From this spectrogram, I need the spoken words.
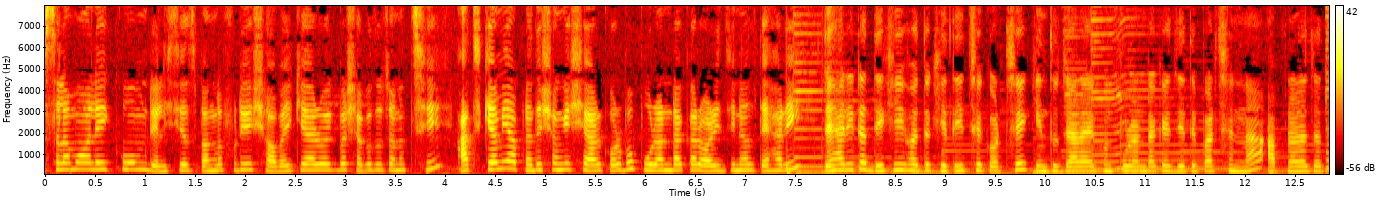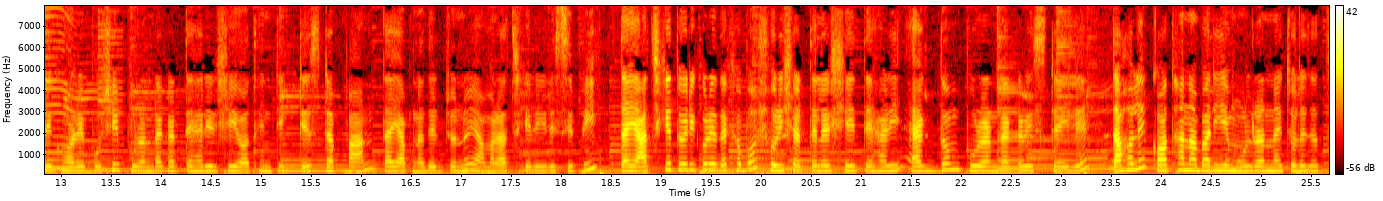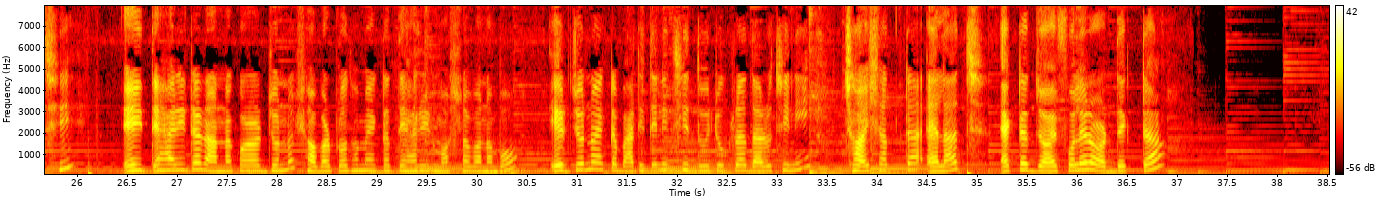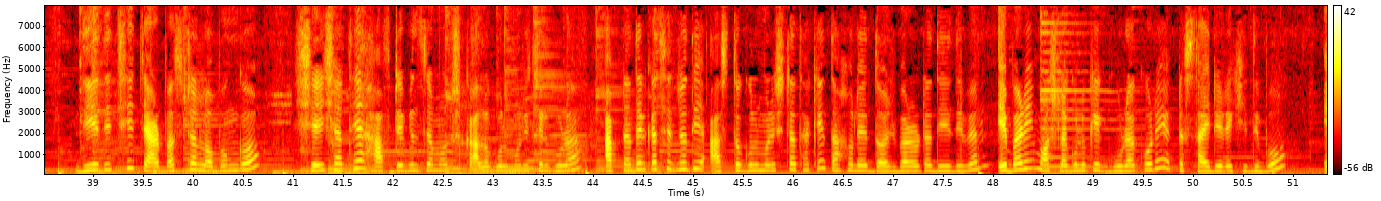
আসসালামু আলাইকুম ডেলিসিয়াস বাংলা ফুডে সবাইকে আরও একবার স্বাগত জানাচ্ছি। আজকে আমি আপনাদের সঙ্গে শেয়ার করব পুরান ঢাকার অরিজিনাল তেহারি। তেহারিটা দেখেই হয়তো খেতে ইচ্ছে করছে, কিন্তু যারা এখন পুরান ঢাকায় যেতে পারছেন না, আপনারা যাতে ঘরে বসেই পুরান ঢাকার তেহারির সেই অথেন্টিক টেস্টটা পান, তাই আপনাদের জন্যই আমার আজকের এই রেসিপি তাই আজকে তৈরি করে দেখাবো সরিষার তেলের সেই তেহারি একদম পুরান ঢাকার স্টাইলে তাহলে কথা না বাড়িয়ে মূল রান্নায় চলে যাচ্ছি। এই তেহারিটা রান্না করার জন্য সবার প্রথমে একটা তেহারির মশলা বানাবো। এর জন্য একটা বাটিতে নিচ্ছি দুই টুকরা দারুচিনি, ছয় সাতটা এলাচ, একটা জয়ফলের অর্ধেকটা। দিয়ে দিচ্ছি চার পাঁচটা লবঙ্গ, সেই সাথে হাফ টেবিল চামচ কালো গোলমরিচের গুঁড়া। আপনাদের কাছে যদি আস্ত গোলমরিচটা থাকে তাহলে দশ বারোটা দিয়ে দিবেন। এবার এই মশলাগুলোকে গুঁড়া করে একটা সাইডে রেখে দিব।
